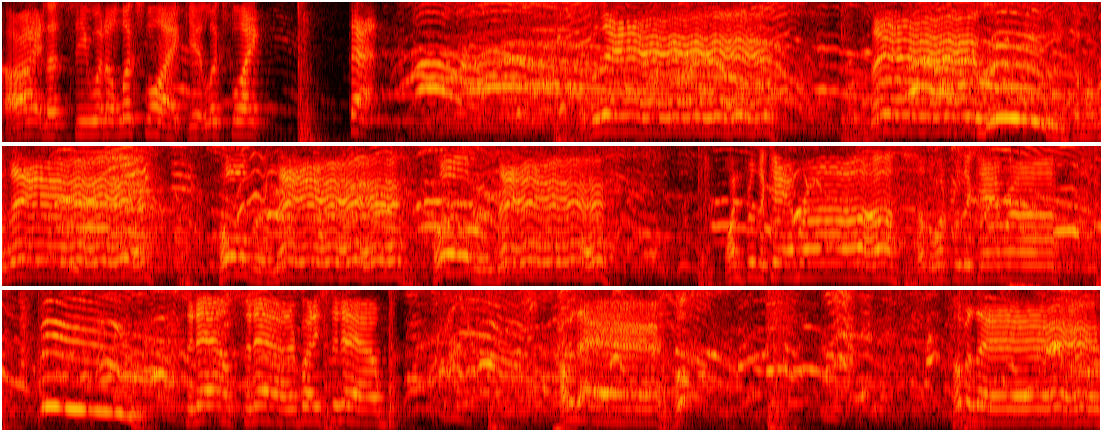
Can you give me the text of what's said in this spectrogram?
All right, let's see what it looks like. It looks like that. Over there. Over there. Woo! Some over there. Over there. Over there. One for the camera. Another one for the camera. Woo! Sit down, sit down. Everybody sit down. Over there. Over there.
